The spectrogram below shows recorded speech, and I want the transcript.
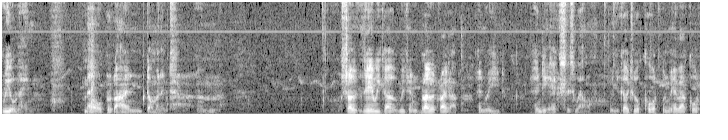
real name. Male line dominant. Um, so there we go. We can blow it right up and read. And the X as well. When you go to a court, when we have our court,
